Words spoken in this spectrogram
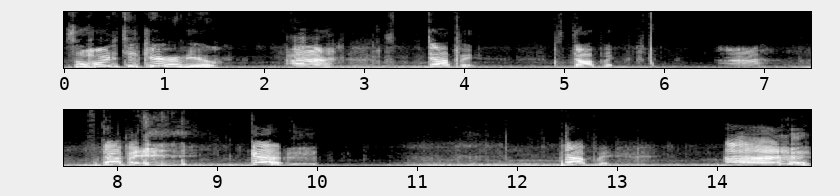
So hard to take care of you. Ah, stop it. Stop it. Ah, stop it. God. Stop it. Ah.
